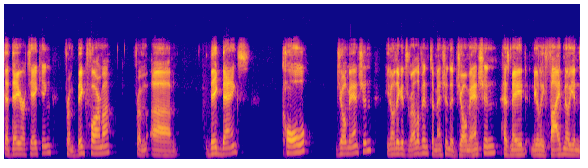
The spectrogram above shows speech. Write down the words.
that they are taking from big pharma, from um, big banks, coal, Joe Manchin? You don't think it's relevant to mention that Joe Manchin has made nearly $5 million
